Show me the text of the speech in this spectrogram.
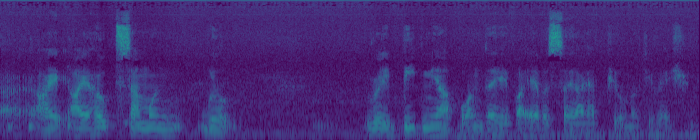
I, I hope someone will really beat me up one day if I ever say I have pure motivation.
